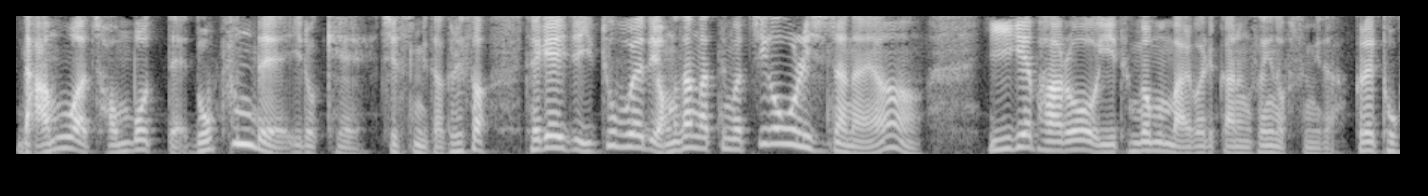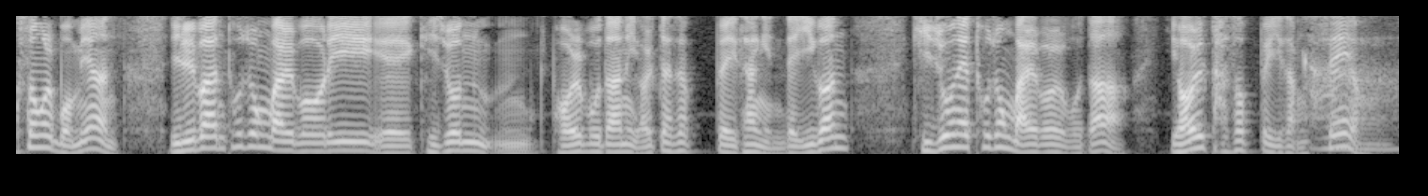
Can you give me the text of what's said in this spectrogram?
나무와 전봇대, 높은 데 이렇게 짓습니다. 그래서 대개 이제 유튜브에도 영상 같은 거 찍어 올리시잖아요. 이게 바로 이 등거문 말벌일 가능성이 높습니다. 그래 독성을 보면 일반 토종 말벌이 예, 기존 음, 벌보다는 15배 이상인데 이건 기존의 토종 말벌보다 15배 이상 세요. 아,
